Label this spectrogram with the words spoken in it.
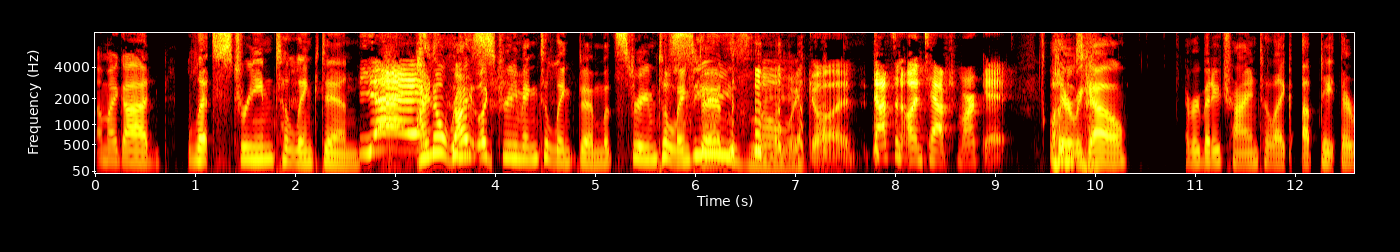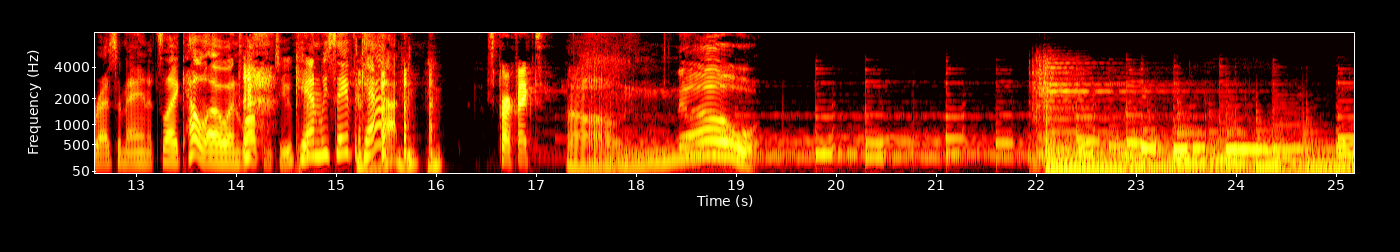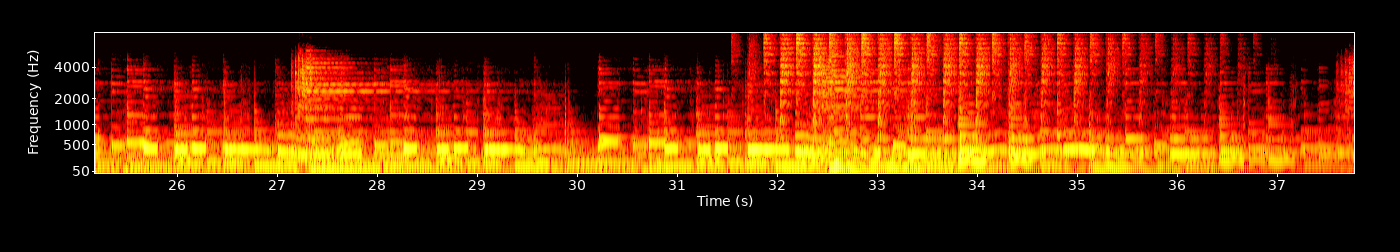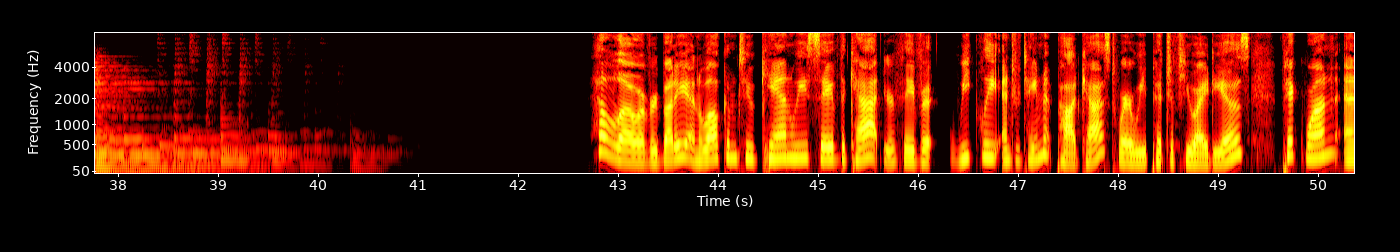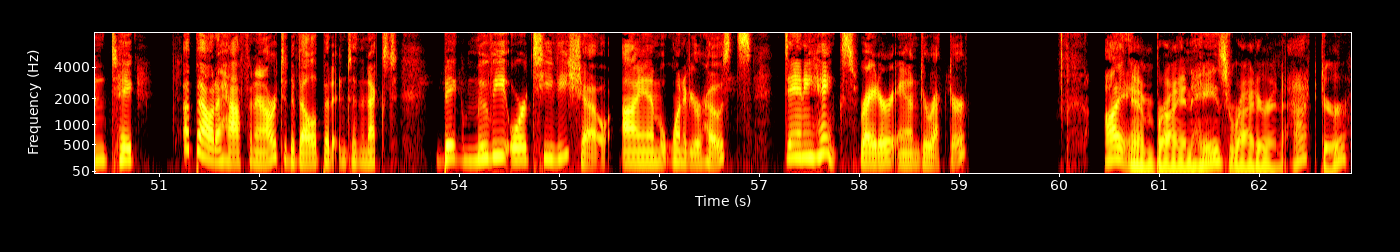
Oh my god. Let's stream to LinkedIn. Yes. I know, right? Like streaming to LinkedIn. Let's stream to LinkedIn. seriously. Oh my god. That's an untapped market. There we go. Everybody trying to like update their resume and it's like, "Hello and welcome to Can We Save the Cat?" It's perfect. Oh no. Hello everybody and welcome to Can We Save the Cat, your favorite weekly entertainment podcast where we pitch a few ideas, pick one and take about a half an hour to develop it into the next big movie or TV show. I am one of your hosts, Danny Hanks, writer and director. I am Brian Hayes, writer and actor.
